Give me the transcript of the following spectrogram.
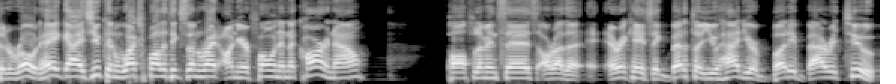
to the road. Hey, guys, you can watch Politics Done Right on your phone in the car now. Paul Fleming says, or rather, Eric Hayes, Egberto, you had your buddy Barry too.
